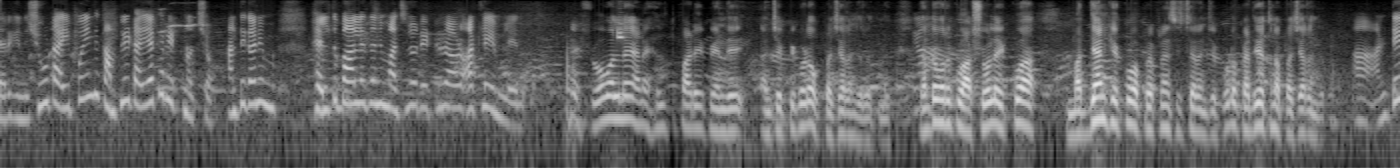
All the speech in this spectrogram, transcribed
జరిగింది. షూట్ అయిపోయింది కంప్లీట్ అయ్యాక రిటర్న్ వచ్చాం. అంతేగాని హెల్త్ బాగాలేదని మధ్యలో రిటర్న్ రావడం అట్లా ఏం లేదు. అంటే షో వల్లే ఆయన హెల్త్ పాడైపోయింది అని చెప్పి కూడా ఒక ప్రచారం జరుగుతుంది. ఎంతవరకు ఆ షోలో ఎక్కువ మద్యానికి ఎక్కువ ప్రిఫరెన్స్ ఇచ్చారని చెప్పి కూడా పెద్ద ఎత్తున ప్రచారం జరుగుతుంది. అంటే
